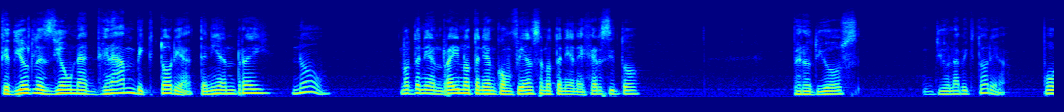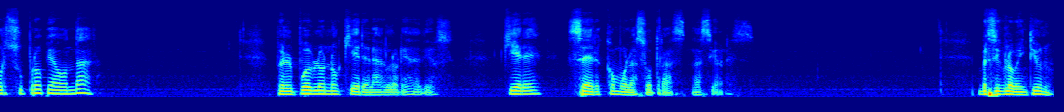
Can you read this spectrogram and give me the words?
que Dios les dio una gran victoria. ¿Tenían rey? No. No tenían rey, no tenían confianza, no tenían ejército. Pero Dios dio la victoria por su propia bondad. Pero el pueblo no quiere la gloria de Dios, quiere ser como las otras naciones. Versículo 21.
